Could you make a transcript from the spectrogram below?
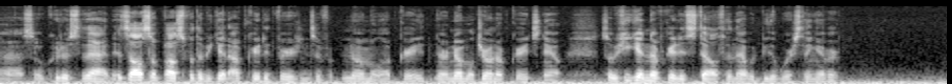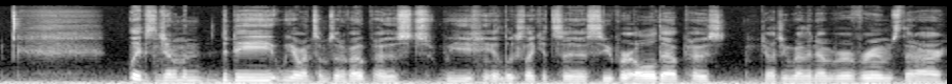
Uh, so kudos to that. It's also possible that we get upgraded versions of normal upgrade or normal drone upgrades now. So if you get an upgraded stealth, and that would be the worst thing ever. Ladies and gentlemen, today we are on some sort of outpost. We It looks like it's a super old outpost, judging by the number of rooms that are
